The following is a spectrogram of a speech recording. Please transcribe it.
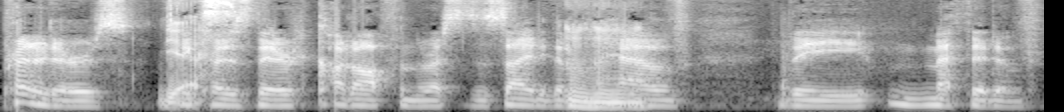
predators Yes. because they're cut off from the rest of society. They don't have the method of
